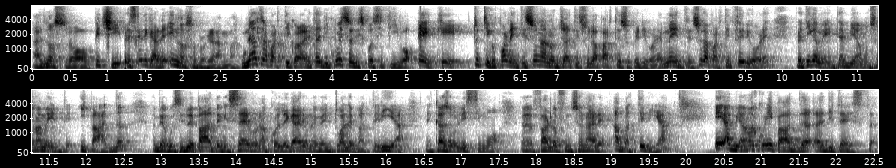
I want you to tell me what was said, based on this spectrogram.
al nostro PC per scaricare il nostro programma. Un'altra particolarità di questo dispositivo è che tutti i componenti sono alloggiati sulla parte superiore, mentre sulla parte inferiore praticamente abbiamo solamente i pad, abbiamo questi due pad che servono a collegare un'eventuale batteria, nel caso volessimo eh, farlo funzionare a batteria e abbiamo alcuni pad eh, di test,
